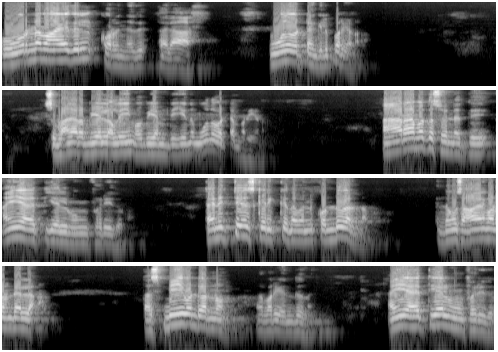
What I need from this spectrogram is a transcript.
പൂർണമായതിൽ കുറഞ്ഞത് തലാസ് മൂന്ന് വട്ടെങ്കിലും പറയണം. സുബാന റബിയൽ അലീം ഒബിയംദി എന്ന് മൂന്ന് വട്ടം പറയണം. ആറാമത്തെ സുന്നത്ത് അയ്യാത്തിയൽ മുംഫരിദു തനിച്ച് നിസ്കരിക്കുന്നവൻ കൊണ്ടുവരണം. എന്തെങ്കിലും സാധനം കൊണ്ടുവരണ്ടല്ല തസ്ബീ കൊണ്ടുവരണം. അത് പറയും എന്തെന്ന്? അയ്യാത്തിയൽ മുംഫരിദു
